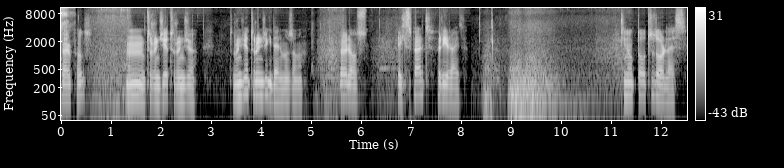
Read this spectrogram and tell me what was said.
Purple. Hmm, turuncuya turuncu. Turuncuya turuncu gidelim o zaman. Böyle olsun. Expert Freeride. 2.30 or less.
